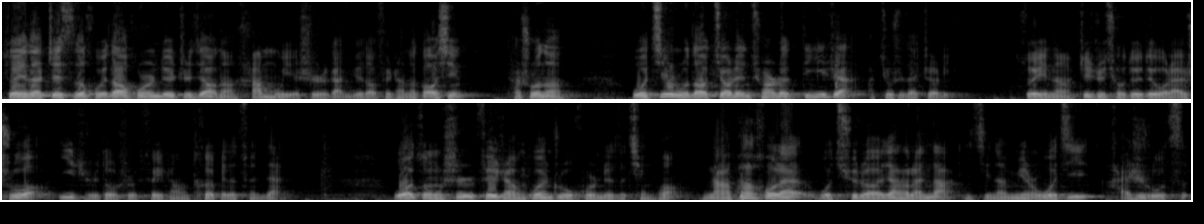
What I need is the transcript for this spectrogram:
所以呢，这次回到湖人队执教呢，哈姆也是感觉到非常的高兴。他说呢，我进入到教练圈的第一站就是在这里，所以呢，这支球队对我来说一直都是非常特别的存在。我总是非常关注湖人队的情况，哪怕后来我去了亚特兰大以及呢密尔沃基，还是如此。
